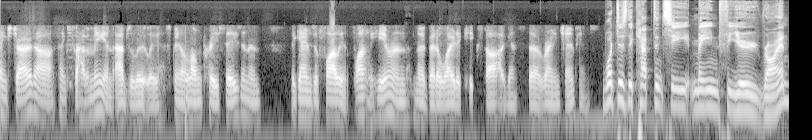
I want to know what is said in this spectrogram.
Thanks, Jared. Uh, thanks for having me. And absolutely, it's been a long pre-season, and the games are finally finally here, and no better way to kickstart against the reigning champions. What does the captaincy mean for you, Ryan?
